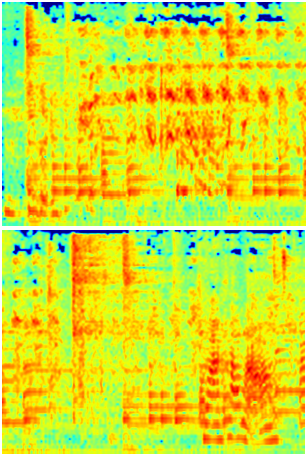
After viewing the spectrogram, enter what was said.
嗯，一个人。吃完刷碗啊。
